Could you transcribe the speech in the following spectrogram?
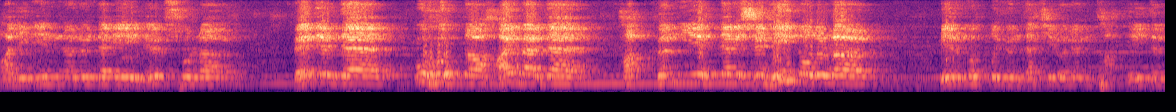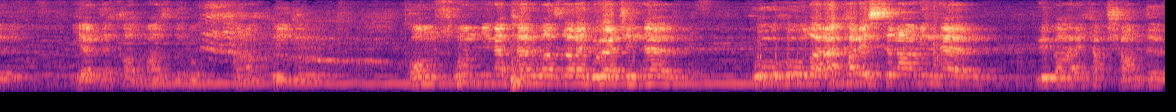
Ali'nin önünde eğilir surlar. Bedir'de, Uhud'da, Hayber'de hakkın yiğitleri şehit olurlar. Bir mutlu gündeki ölüm tatlıydı, yerde kalmazdı ruh kanatlıydı. Konsun yine pervazlara güvercinler, huhulara karışsın aminler. Mübarek akşamdır,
